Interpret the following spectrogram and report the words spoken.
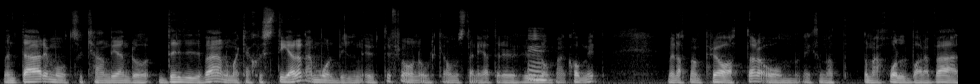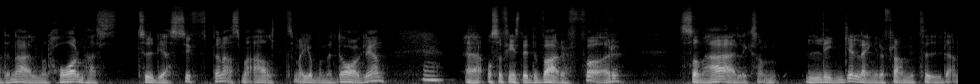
Men däremot så kan det ändå driva en och man kan justera den målbilden utifrån olika omständigheter eller hur långt man har kommit. Men att man pratar om liksom att de här hållbara värdena eller man har de här tydliga syftena som är allt som man jobbar med dagligen. Eh, och så finns det ett varför som är liksom, ligger längre fram i tiden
